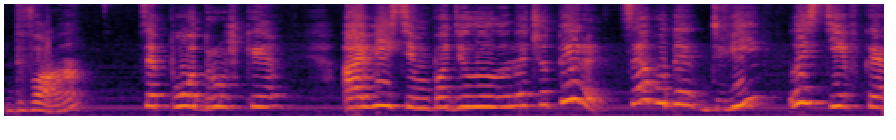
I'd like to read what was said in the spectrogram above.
2, це подружки. А 8 поділили на 4, це буде 2 листівки.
